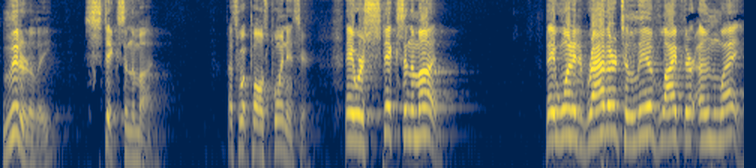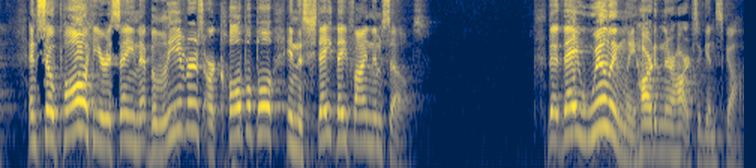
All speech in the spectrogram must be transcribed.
Literally, sticks in the mud. That's what Paul's point is here. They were sticks in the mud. They wanted rather to live life their own way. And so Paul here is saying that believers are culpable in the state they find themselves. That they willingly hardened their hearts against God.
